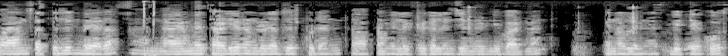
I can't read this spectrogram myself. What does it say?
So I am Satyajit Behra and I am a third year undergraduate student uh, from Electrical Engineering Department in Olenes BTech course.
